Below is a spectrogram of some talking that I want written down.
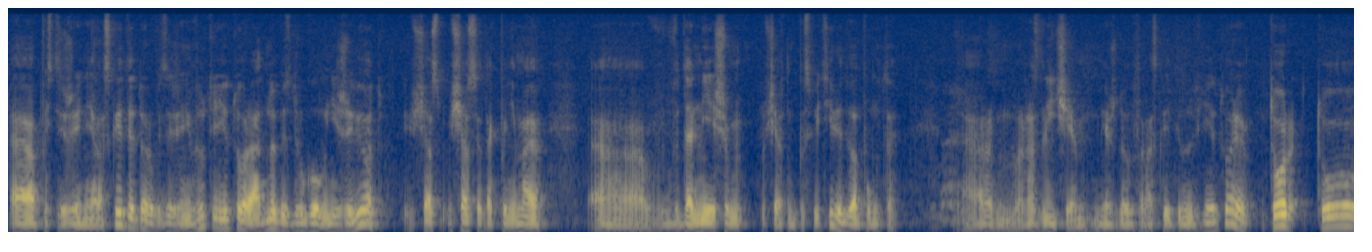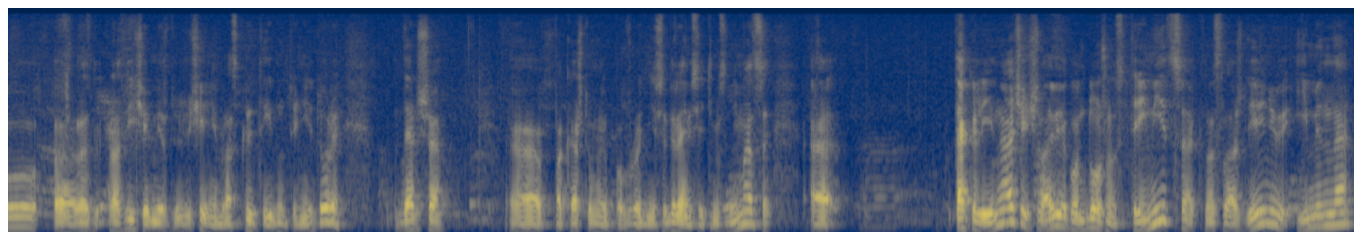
а, постижение раскрытой Торы, постижение внутренней Торы. Одно без другого не живет. Сейчас, сейчас я так понимаю, а, в дальнейшем, сейчас мы посвятили два пункта различием между раскрытой и внутренней Торой, Тор, то различие между изучением раскрытой и внутренней Торы. Дальше, пока что мы вроде не собираемся этим заниматься, так или иначе, человек он должен стремиться к наслаждению именно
